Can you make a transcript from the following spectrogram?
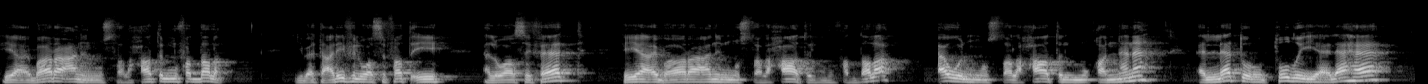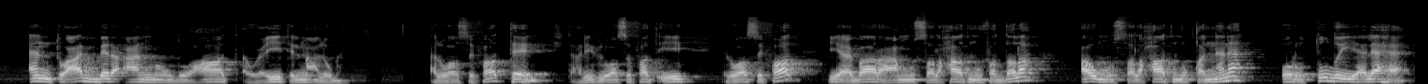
هي عبارة عن المصطلحات المفضلة يبقى تعريف الواصفات إيه؟ الواصفات هي عبارة عن المصطلحات المفضلة أو المصطلحات المقننة التي ارتضي لها أن تعبر عن موضوعات أوعية المعلومات الواصفات تاني تعريف الواصفات إيه؟ الواصفات هي عبارة عن مصطلحات مفضلة أو مصطلحات مقننة ارتضي لها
